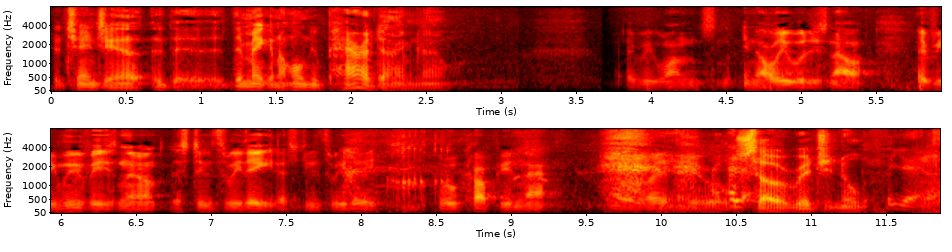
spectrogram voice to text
they're changing, a, they're making a whole new paradigm now. Everyone's in Hollywood is now, every movie is now, let's do 3D, let's do 3D. We're all copying that. Anyway. You're all so original. Yes.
